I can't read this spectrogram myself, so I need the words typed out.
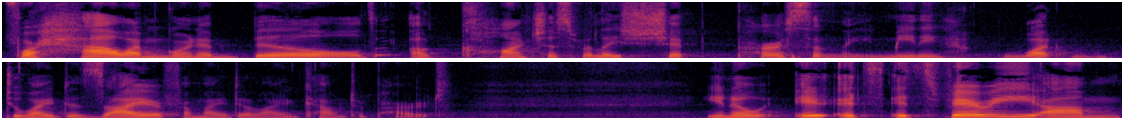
for how I'm going to build a conscious relationship personally, meaning what do I desire from my divine counterpart? You know, it, it's it's very um,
